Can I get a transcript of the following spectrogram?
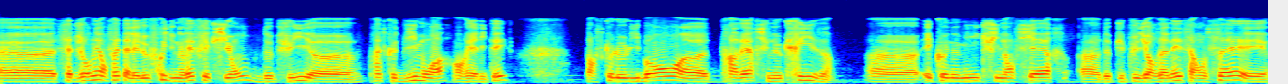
Euh, cette journée, en fait, elle est le fruit d'une réflexion depuis euh, presque dix mois en réalité, parce que le Liban euh, traverse une crise économique, financière depuis plusieurs années, ça on sait, et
